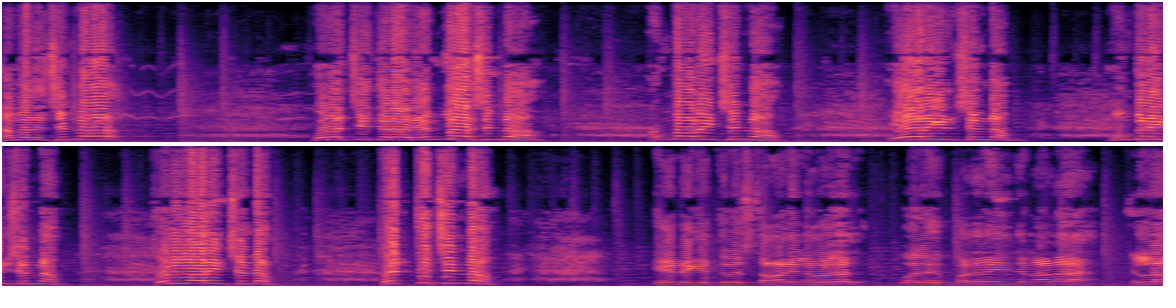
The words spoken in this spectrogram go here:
நமது சின்னம் புரட்சி தலைவர் எம்ஜிஆர் சின்னம் அம்மாவின் சின்னம் ஏழையின் சின்னம் உங்களின் சின்னம் தொழிலாளியின் சின்னம் வெற்றி சின்னம் இன்றைக்கு திரு ஸ்டாலின் அவர்கள் ஒரு பதினைந்து நாளா எல்லா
